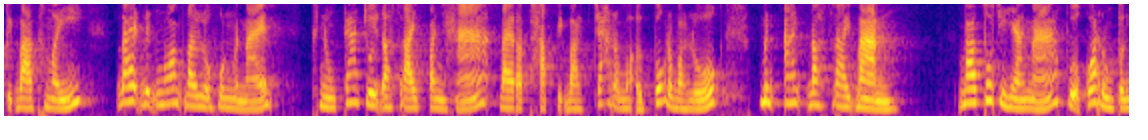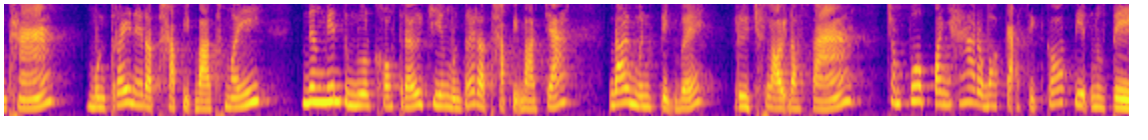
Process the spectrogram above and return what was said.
ភិបាលថ្មី ដែលដឹកនាំដោយលោកហ៊ុនម៉ាណែតក្នុងការជួយដោះស្រាយបញ្ហាដែលរដ្ឋាភិបាលចាស់របស់ឪពុករបស់លោក មិនអាចដោះស្រាយបានបើទោះជាយ៉ាងណាពួកគាត់រំពឹងថា មន្ត្រីនៃរដ្ឋាភិបាលថ្មីនឹងមានទំនួលខុសត្រូវជាងមន្ត្រីរដ្ឋាភិបាលចាស់ដោយមិនគេចវេះឬឆ្លើយដោះសារចំពោះបញ្ហារបស់កសិករទៀតនោះទេ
